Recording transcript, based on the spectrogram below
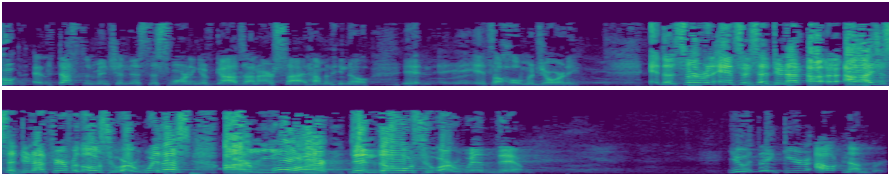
who, Dustin mentioned this this morning. If God's on our side, how many know? It, it's a whole majority. The servant answered and said, do not, uh, uh, Elijah said, do not fear for those who are with us are more than those who are with them. You think you're outnumbered.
